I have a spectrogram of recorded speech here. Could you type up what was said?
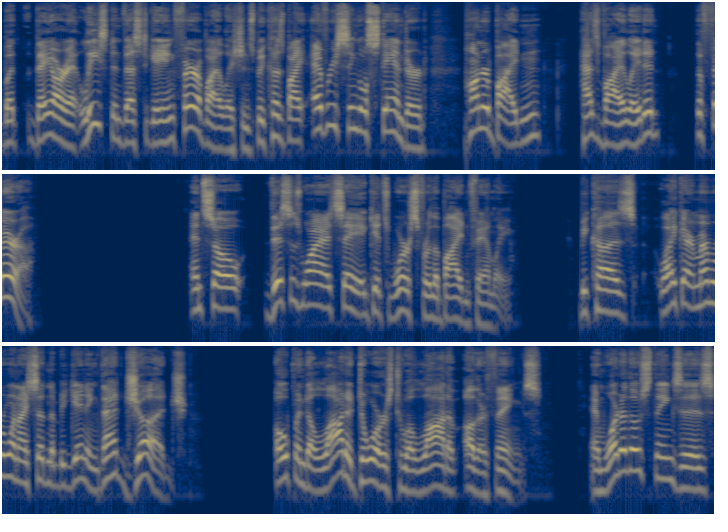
But they are at least investigating FARA violations because by every single standard, Hunter Biden has violated the FARA. And so this is why I say it gets worse for the Biden family. Because, like I remember when I said in the beginning, that judge opened a lot of doors to a lot of other things. And one of those things is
